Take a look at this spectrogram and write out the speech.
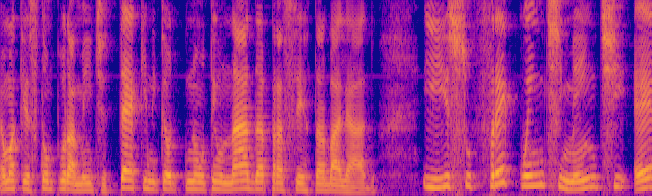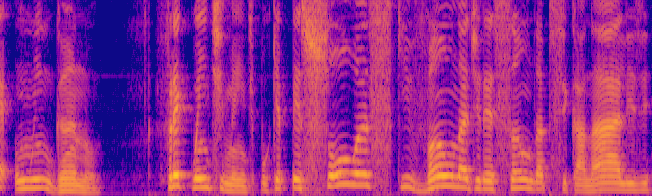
é uma questão puramente técnica, eu não tenho nada para ser trabalhado. E isso frequentemente é um engano frequentemente, porque pessoas que vão na direção da psicanálise,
